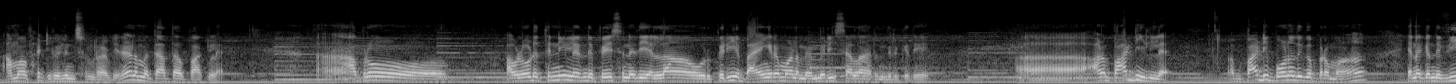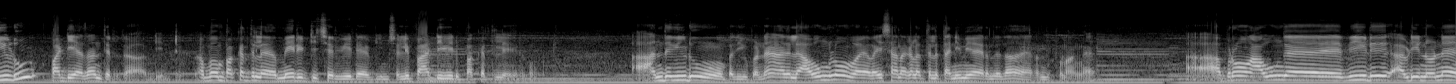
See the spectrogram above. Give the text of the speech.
அம்மா பாட்டி வீடுன்னு சொல்கிறேன் அப்படின்னா நம்ம தாத்தாவை பார்க்கல. அப்புறம் அவளோட திண்ணிலேருந்து பேசுனது எல்லாம் ஒரு பெரிய பயங்கரமான மெமரிஸெல்லாம் இருந்திருக்குது. ஆனால் பாட்டி இல்லை. பாட்டி போனதுக்கப்புறமா எனக்கு அந்த வீடும் பாட்டியாக தான் தெரியுறா அப்படின்ட்டு. அப்போ பக்கத்தில் மேரி டீச்சர் வீடு அப்படின்னு சொல்லி பாட்டி வீடு பக்கத்துலேயே இருக்கும். அந்த வீடும் பதிவு பண்ணேன். அதில் அவங்களும் வ- வயசான காலத்தில் தனிமையாக இருந்து தான் இறந்து போனாங்க. அப்புறம் அவங்க வீடு அப்படின்னோடனே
